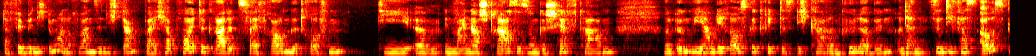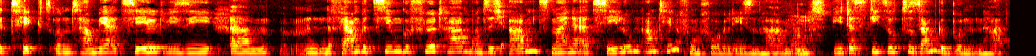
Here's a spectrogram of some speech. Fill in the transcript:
dafür bin ich immer noch wahnsinnig dankbar. Ich habe heute gerade zwei Frauen getroffen, die ähm, in meiner Straße so ein Geschäft haben. Und irgendwie haben die rausgekriegt, dass ich Karin Köhler bin. Und dann sind die fast ausgetickt und haben mir erzählt, wie sie ähm, eine Fernbeziehung geführt haben und sich abends meine Erzählungen am Telefon vorgelesen haben und wie das die so zusammengebunden hat.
